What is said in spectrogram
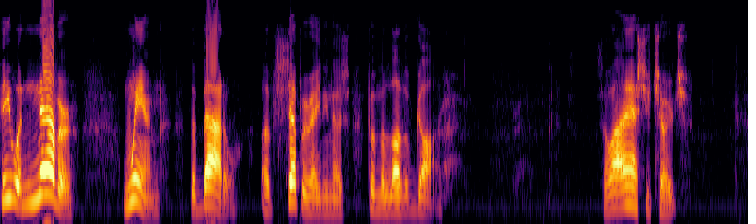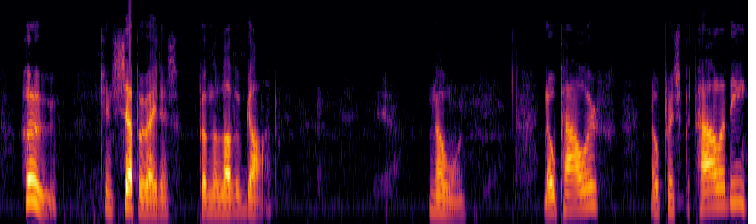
He will never win the battle of separating us from the love of God. Right. So I ask you, church, who can separate us from the love of God? No one. No power, no principality,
